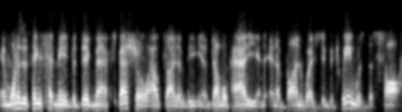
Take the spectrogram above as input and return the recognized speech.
And one of the things that made the Big Mac special outside of the you know double patty and, and a bun wedged in between was the sauce.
